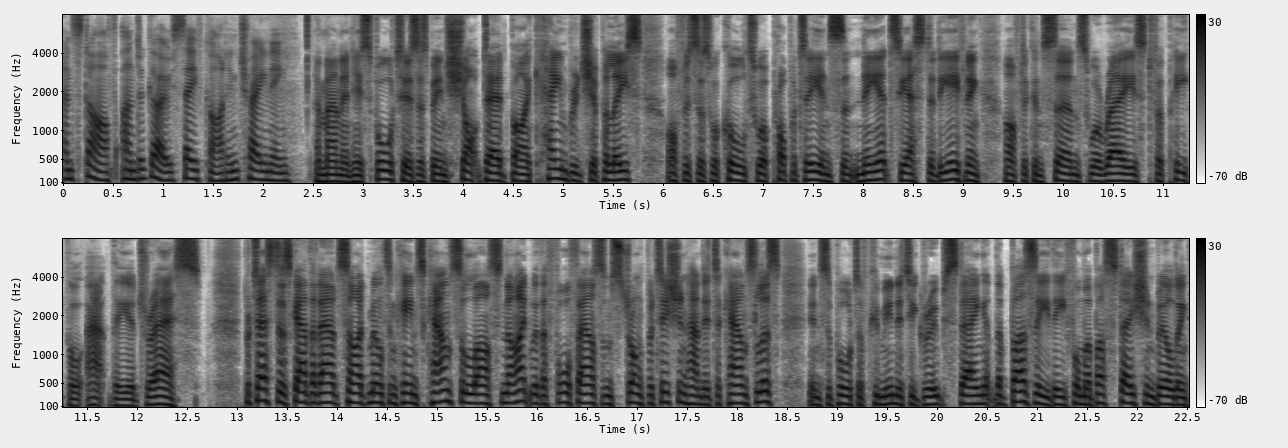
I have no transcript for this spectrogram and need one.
and staff undergo safeguarding training. A man in his 40s has been shot dead by Cambridgeshire police. Officers were called to a property in St Neots yesterday evening after concerns were raised for people at the address. Protesters gathered outside Milton Keynes Council last night with a 4,000 strong petition handed to councillors in support of community groups staying at the Buszy, the former bus station building.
